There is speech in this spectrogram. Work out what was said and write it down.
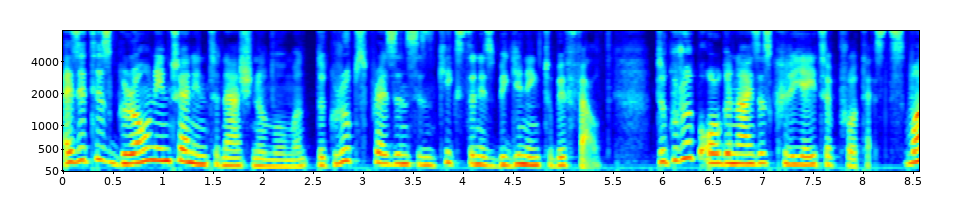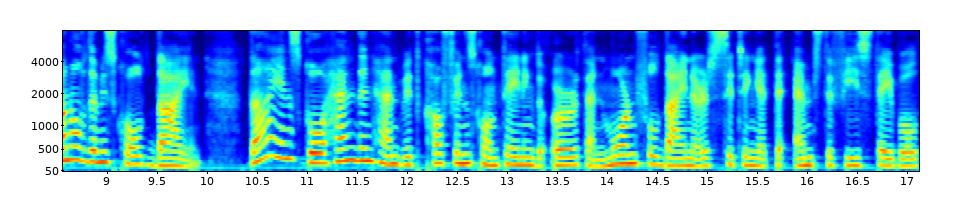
As it has grown into an international movement, the group's presence in Kingston is beginning to be felt. The group organizes creative protests. One of them is called Die-In. Go hand in hand with coffins containing the earth and mournful diners sitting at the empty feast table,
